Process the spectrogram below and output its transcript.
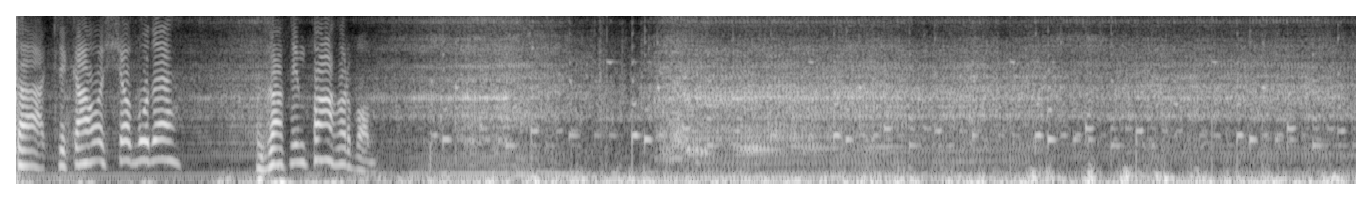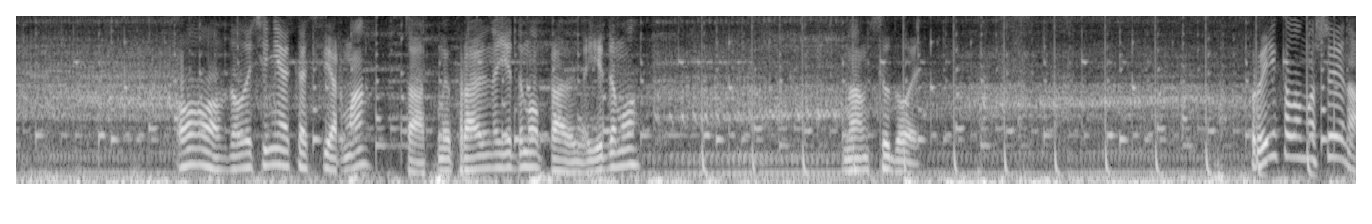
Так, цікаво, що буде за цим пагорбом. О, вдалечині якась ферма. Так, ми правильно їдемо, правильно їдемо. Нам сюди. Приїхала машина.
